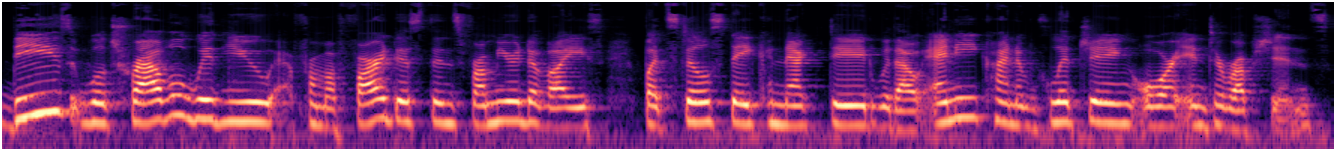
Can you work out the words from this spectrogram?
these will travel with you from a far distance from your device, but still stay connected without any kind of glitching or interruptions.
